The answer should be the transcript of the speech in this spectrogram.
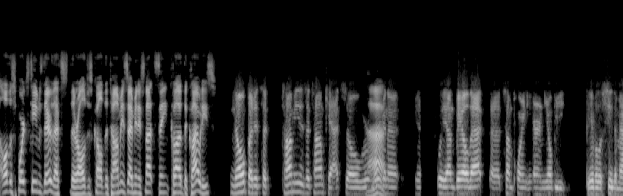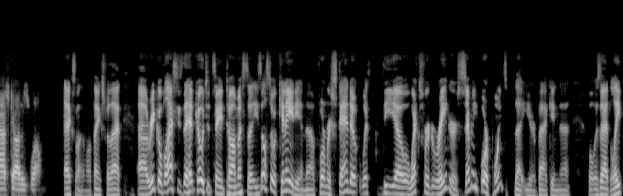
all the sports teams there. That's they're all just called the Tommies. I mean, it's not St. Cloud the Cloudies. No, but it's a Tommy is a Tomcat, so we're, ah. we're gonna you know, we unveil that uh, at some point here, and you'll be be able to see the mascot as well. Excellent. Well, thanks for that. Uh, Rico Blasi is the head coach at St. Thomas. Uh, he's also a Canadian, uh, former standout with the uh, Wexford Raiders. 74 points that year back in, uh, what was that, late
